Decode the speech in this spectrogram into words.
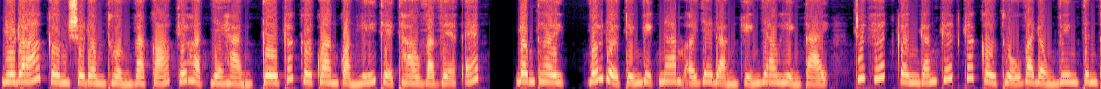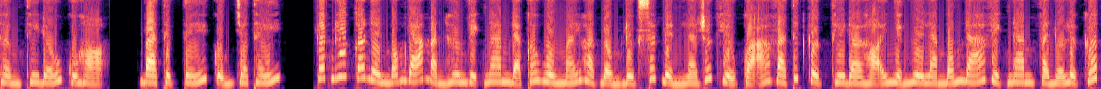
điều đó cần sự đồng thuận và có kế hoạch dài hạn từ các cơ quan quản lý thể thao và VFF. Đồng thời, với đội tuyển Việt Nam ở giai đoạn chuyển giao hiện tại, trước hết cần gắn kết các cầu thủ và động viên tinh thần thi đấu của họ. Và thực tế cũng cho thấy, các nước có nền bóng đá mạnh hơn Việt Nam đã có guồng máy hoạt động được xác định là rất hiệu quả và tích cực thì đòi hỏi những người làm bóng đá Việt Nam phải nỗ lực gấp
